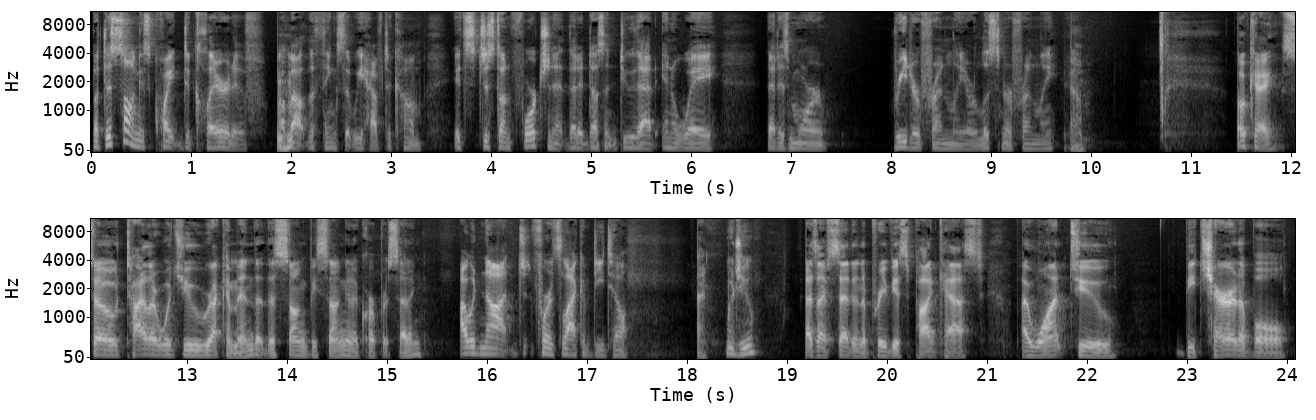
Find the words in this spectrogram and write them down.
But this song is quite declarative mm-hmm. about the things that we have to come. It's just unfortunate that it doesn't do that in a way that is more reader friendly or listener friendly. Yeah. Okay, so Tyler, would you recommend that this song be sung in a corporate setting? I would not for its lack of detail. Would you? as I've said in a previous podcast, I want to be charitable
